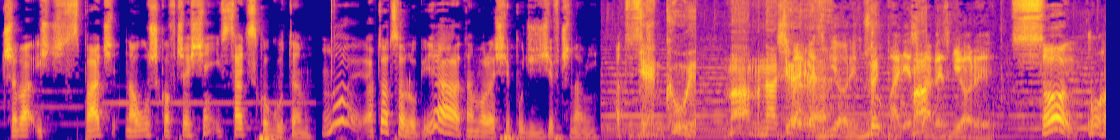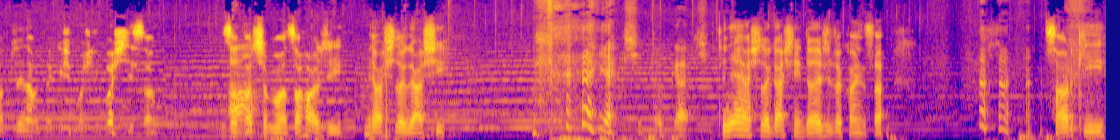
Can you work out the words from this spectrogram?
Trzeba iść spać na łóżko wcześniej i wstać z kogutem. No, jak to co lubi. Ja tam wolę się budzić z dziewczynami. A ty? Dziękuję. Mam nadzieję. zbiory, tu panie słabe zbiory. Co? O, tutaj nawet jakieś możliwości są. Zobaczymy o co chodzi. Jak się dogasi. Jak się to gaci? To nie, jak się dogasi, nie doleci do końca. Sorki.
